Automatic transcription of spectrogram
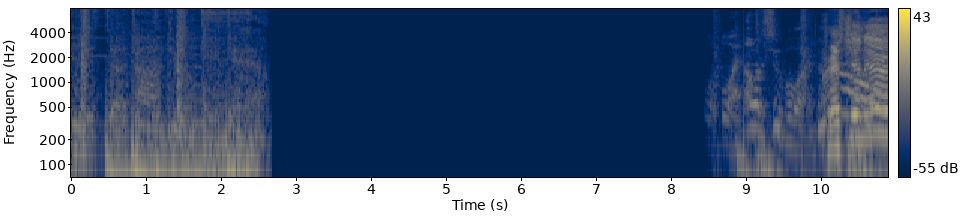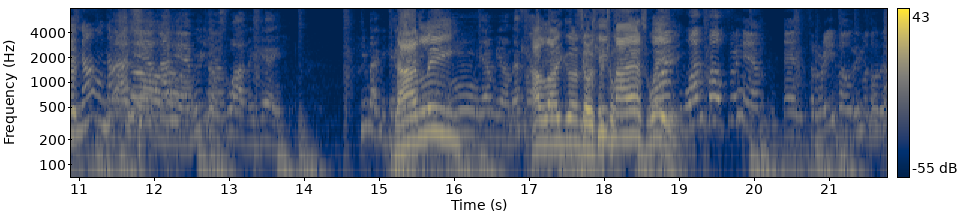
It's the time to get down. Boy. I want a shoe boy. Christian Eric, No, no. Not him, not him. We come suave and gay. He might be gay. Don Lee. Mm, yum yum. That's my How long you gonna So it's keep my ass waiting? one vote for him and three votes for the boy with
